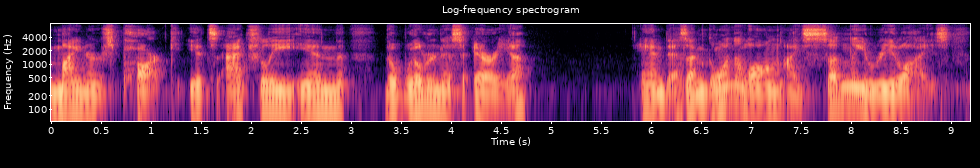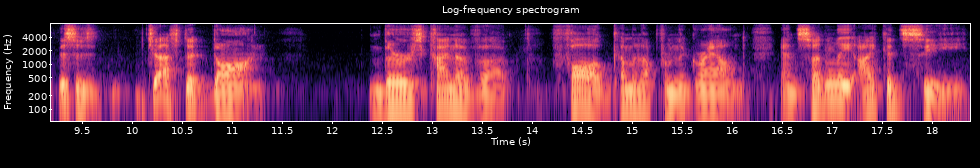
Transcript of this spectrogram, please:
Miners Park. It's actually in the wilderness area. And as I'm going along, I suddenly realize this is just at dawn. There's kind of fog coming up from the ground, and suddenly I could see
